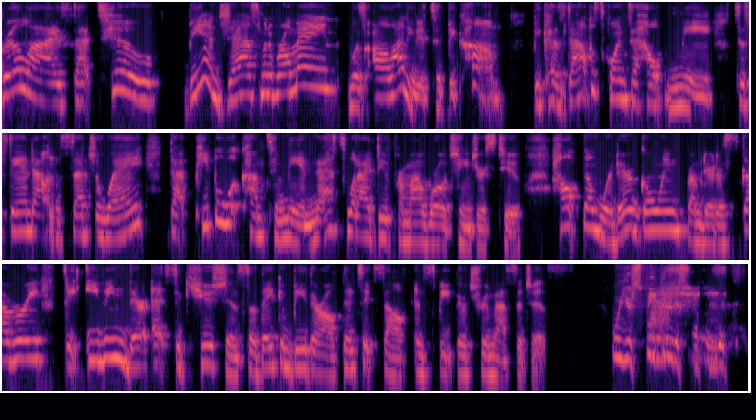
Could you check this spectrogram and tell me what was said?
realized that too, being Jasmine Romaine was all I needed to become because that was going to help me to stand out in such a way that people would come to me. And that's what I do for my world changers too. Help them where they're going from their discovery to even their execution so they can be their authentic self and speak their true messages. Well, you're speaking to something that's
